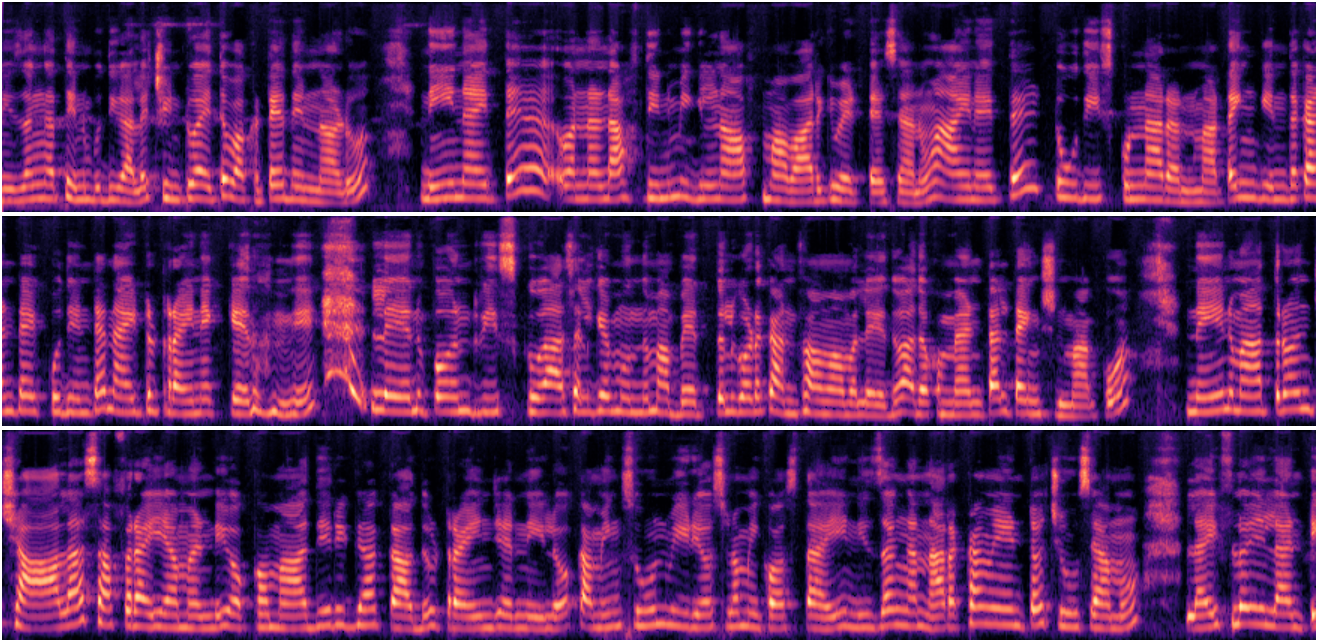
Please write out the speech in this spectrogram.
నిజంగా తినబుద్ధి కాలే. చింటూ అయితే ఒకటే తిన్నాడు. నేనైతే వన్ అండ్ హాఫ్ తిని మిగిలిన హాఫ్ మా వారికి పెట్టేశాను ఆయన అయితే టూ తీసుకున్నారనమాట. ఇంక ఇంతకంటే ఎక్కువ తింటే నైట్ ట్రైన్ ఎక్కేది ఉంది లేనిపోని రిస్క్. అసలకే ముందు మా బెర్తులు కూడా కన్ఫర్మ్ అవ్వలేదు. అదొక మెంటల్ టెన్షన్ మాకు. నేను మాత్రం చాలా సఫర్ అయ్యామండి. ఒక మాదిరిగా కాదు ట్రైన్ జర్నీలో. కమింగ్ సూన్ వీడియోస్‌లో మీకొస్తాయి. నిజంగా నరకం ఏంటో చూసాము. లైఫ్‌లో ఇలాంటి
